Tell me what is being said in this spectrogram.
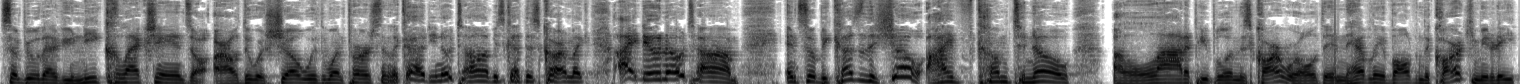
Some people that have unique collections, or, or I'll do a show with one person. Like, oh, do you know Tom? He's got this car. I'm like, I do know Tom. And so because of the show, I've come to know a lot of people in this car world and heavily involved in the car community.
